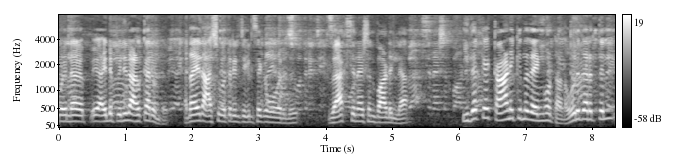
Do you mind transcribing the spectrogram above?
പിന്നെ അതിന്റെ പിന്നിൽ ആൾക്കാരുണ്ട്. അതായത് ആശുപത്രിയിൽ ചികിത്സയ്ക്ക് പോകരുത്. വാക്സിനേഷൻ പാടില്ല. ഇതൊക്കെ കാണിക്കുന്നത് എങ്ങോട്ടാണ്? ഒരു തരത്തിൽ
